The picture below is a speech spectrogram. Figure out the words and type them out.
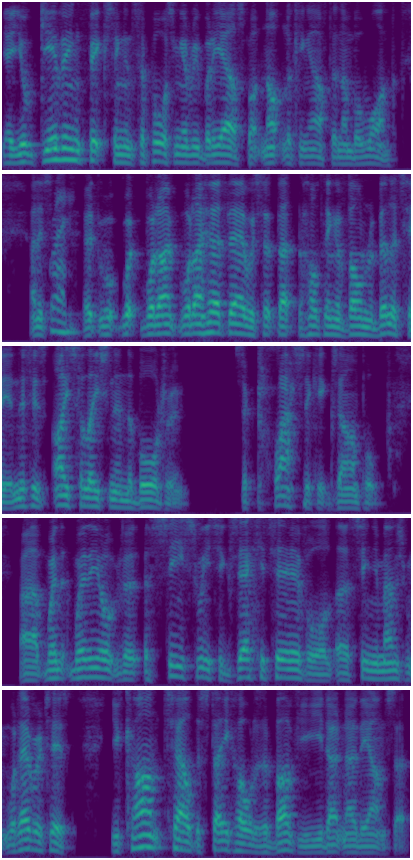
Yeah, you're giving, fixing, and supporting everybody else, but not looking after number one. And it's Right. it, what, what I what I heard there was that, that the whole thing of vulnerability, and this is isolation in the boardroom. It's a classic example. Uh, whether whether you're a C-suite executive or a senior management, whatever it is, you can't tell the stakeholders above you you don't know the answer.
